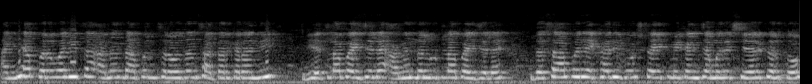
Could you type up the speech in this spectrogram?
आणि ह्या पर्वणीचा आनंद आपण सर्वजण सातारकरांनी घेतला पाहिजे आनंद लुटला पाहिजे जसं आपण एखादी गोष्ट एकमेकांच्या मध्ये शेअर करतो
